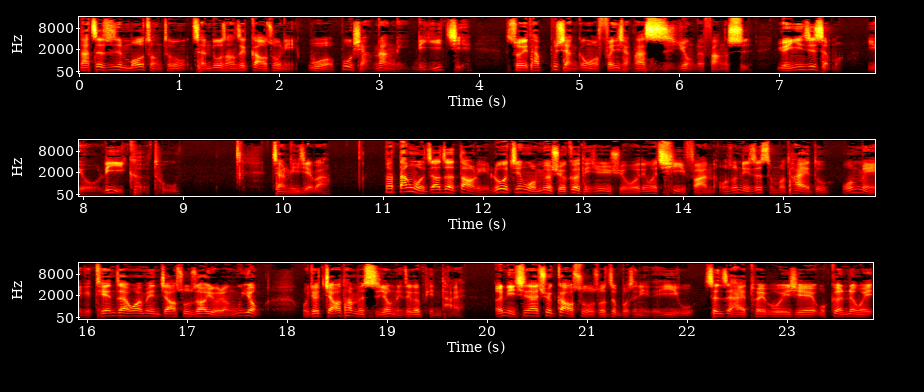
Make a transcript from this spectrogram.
那这是某种程程度上是告诉你，我不想让你理解，所以他不想跟我分享他使用的方式。原因是什么？有利可图，这样理解吧。那当我知道这个道理，如果今天我没有学个体经济学，我一定会气翻了。我说你这什么态度？我每天在外面教书，只要有人用，我就教他们使用你这个平台，而你现在却告诉我说这不是你的义务，甚至还推播一些我个人认为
